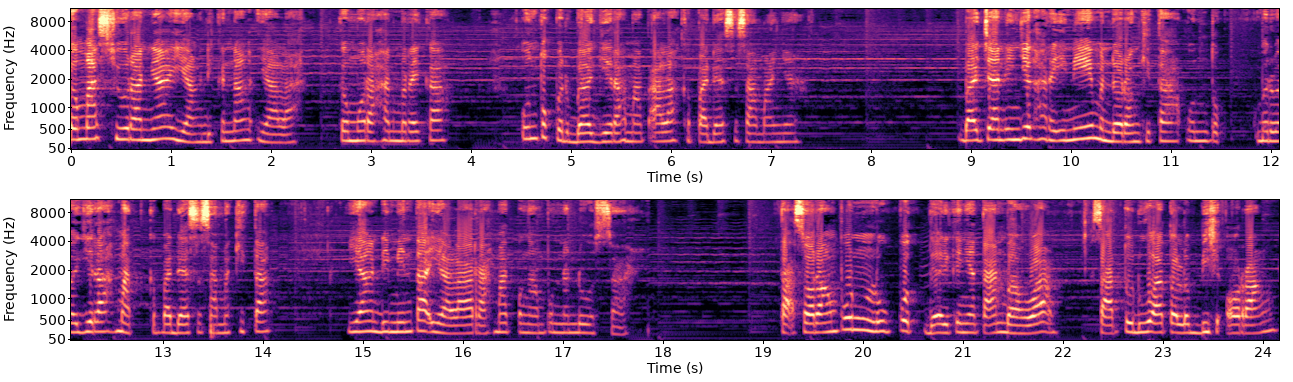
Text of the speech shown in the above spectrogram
Kemasyurannya yang dikenang ialah kemurahan mereka untuk berbagi rahmat Allah kepada sesamanya. Bacaan Injil hari ini mendorong kita untuk berbagi rahmat kepada sesama kita. Yang diminta ialah rahmat pengampunan dosa. Tak seorang pun luput dari kenyataan bahwa satu, dua, atau lebih orang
